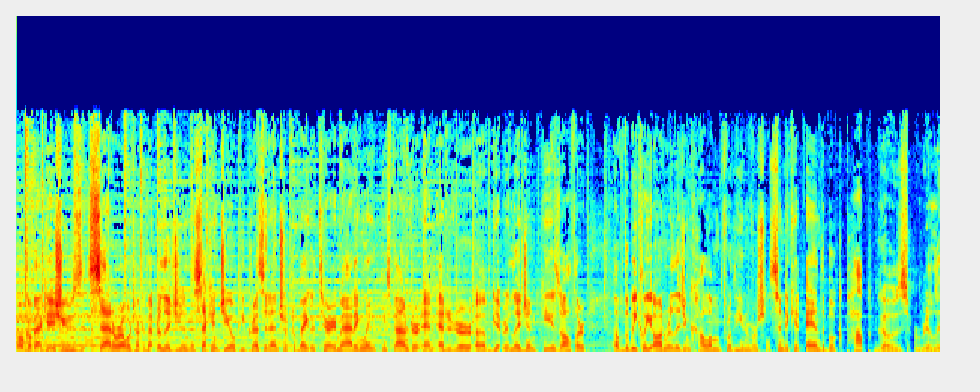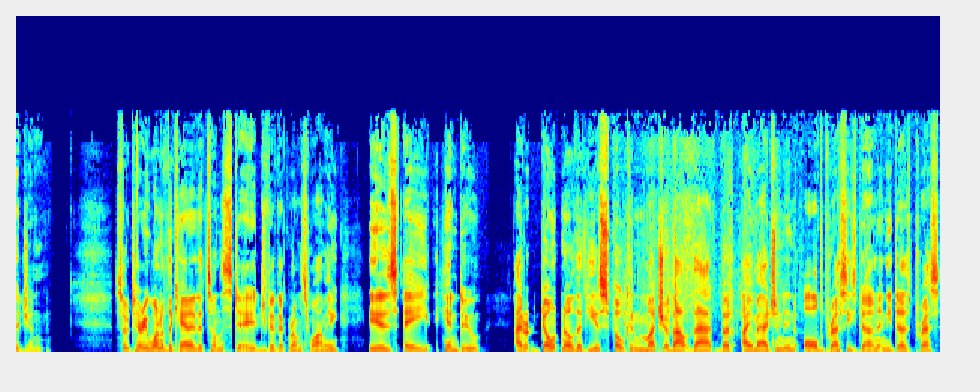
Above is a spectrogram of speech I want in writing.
Welcome back to Issues Etc. We're talking about religion in the second GOP presidential debate with Terry Mattingly. He's founder and editor of Get Religion. He is author of the weekly On Religion column for the Universal Syndicate and the book Pop Goes Religion. So, Terry, one of the candidates on the stage, Vivek Ramaswamy, is a Hindu. I don't, don't know that he has spoken much about that, but I imagine in all the press he's done, and he does press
